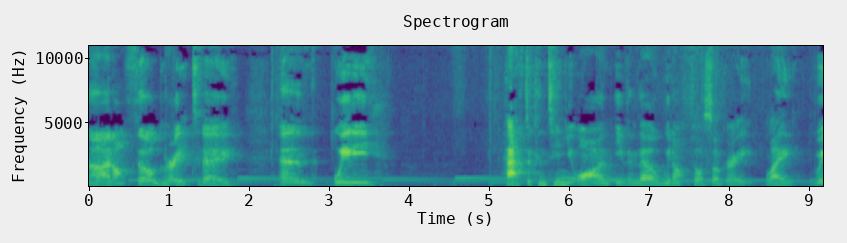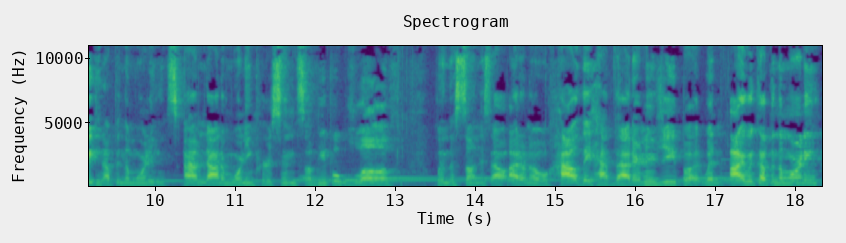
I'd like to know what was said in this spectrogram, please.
oh, I don't feel great today. And we have to continue on even though we don't feel so great. Like waking up in the mornings. I'm not a morning person. Some people love when the sun is out. I don't know how they have that energy, but when I wake up in the morning,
